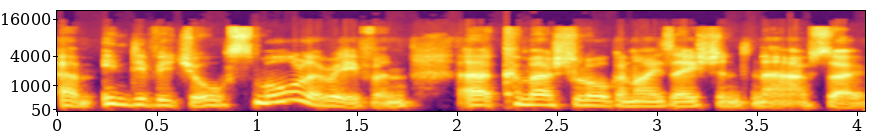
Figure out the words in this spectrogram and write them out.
um, individual, smaller even uh, commercial organisations now. So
